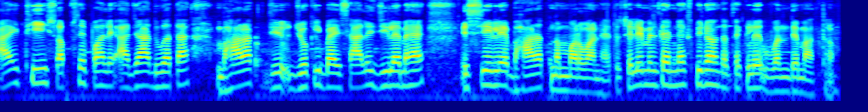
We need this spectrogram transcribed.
आई थी। सबसे पहले आज़ाद हुआ था भारत, जो कि वैशाली ज़िले में है। इसीलिए भारत नंबर वन है। तो चलिए मिलते हैं नेक्स्ट वीडियो में, तब तक के लिए वंदे मातरम।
